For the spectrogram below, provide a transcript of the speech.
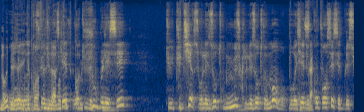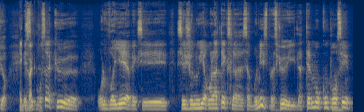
Bah oui, déjà, tous 96, fait du il a avancé basket, quand tu joues blessé, tu, tu tires sur les autres muscles, les autres membres pour essayer Exact. de compenser cette blessure. Et c'est pour ça que euh, on le voyait avec ses, ses genouillères en latex, là, Sabonis, parce qu'il a tellement compensé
